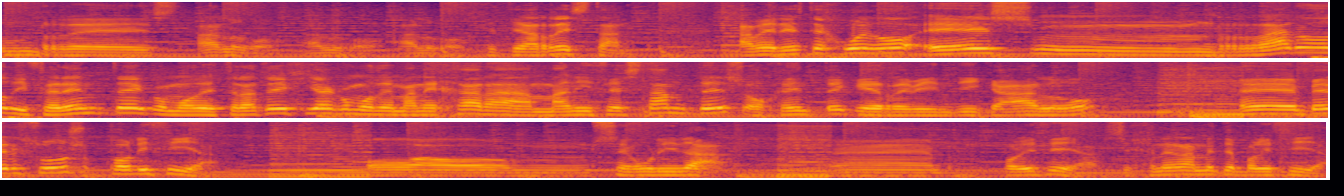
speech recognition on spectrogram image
Un res... Algo, algo, algo Que te arrestan. A ver, este juego es mmm, raro, diferente Como de estrategia, como de manejar a manifestantes O gente que reivindica algo eh, Versus policía. O... Um, seguridad, eh, policía, sí, generalmente policía.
